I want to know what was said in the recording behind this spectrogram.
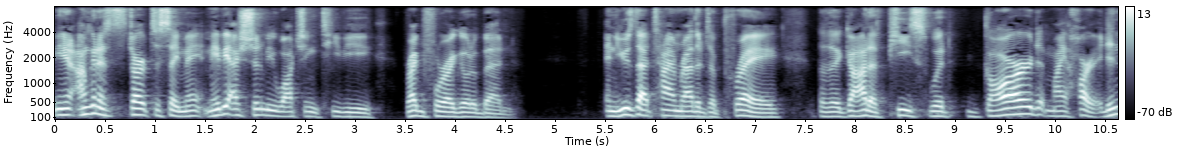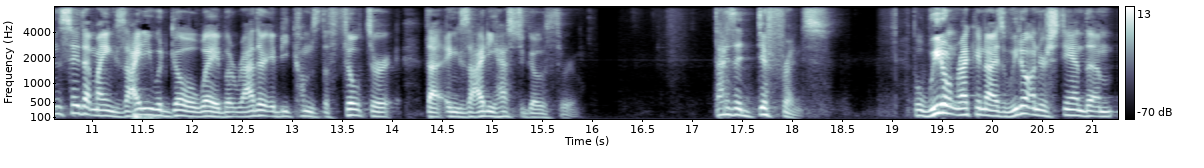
Meaning, I'm going to start to say, maybe I shouldn't be watching TV right before I go to bed and use that time rather to pray that the God of peace would guard my heart. It didn't say that my anxiety would go away, but rather it becomes the filter that anxiety has to go through. That is a difference but we don't recognize, we don't understand the,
